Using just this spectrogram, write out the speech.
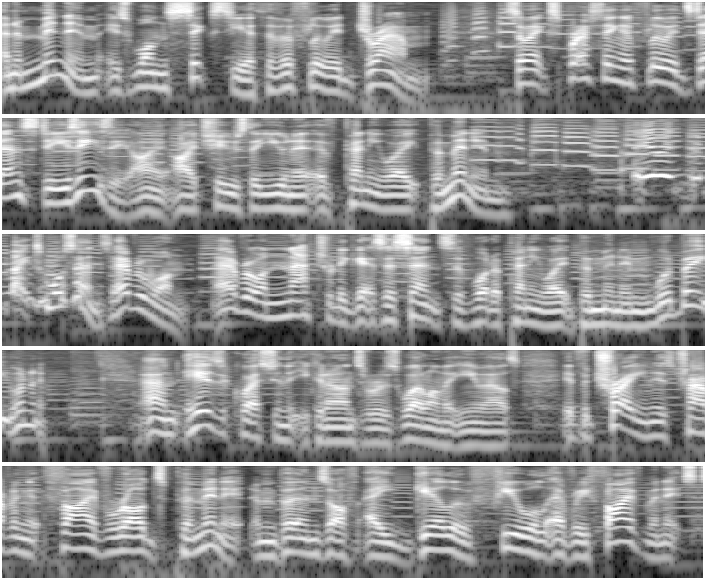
and a minim is 1 60th of a fluid dram. So expressing a fluid's density is easy. I, I choose the unit of pennyweight per minim. It, it makes more sense. Everyone, everyone naturally gets a sense of what a pennyweight per minim would be, wouldn't it? And here's a question that you can answer as well on the emails. If a train is travelling at 5 rods per minute and burns off a gill of fuel every 5 minutes,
